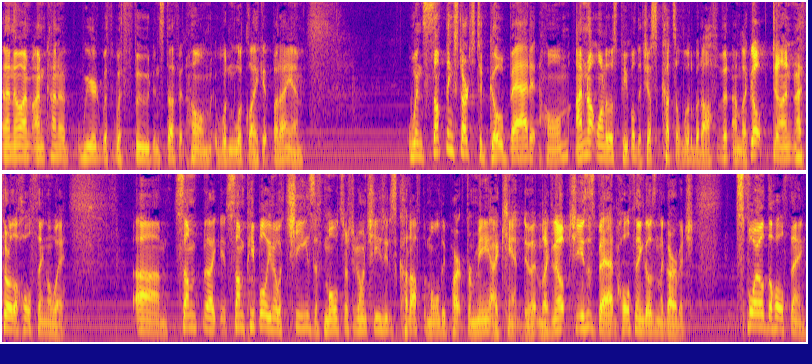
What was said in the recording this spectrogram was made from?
and I know I'm, I'm kind of weird with, with food and stuff at home. It wouldn't look like it, but I am. When something starts to go bad at home, I'm not one of those people that just cuts a little bit off of it. I'm like, oh, done, and I throw the whole thing away. Um, some like some people, you know, with cheese, if mold starts to go in cheese, you just cut off the moldy part. For me, I can't do it. I'm like, nope, cheese is bad. Whole thing goes in the garbage. Spoiled the whole thing.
